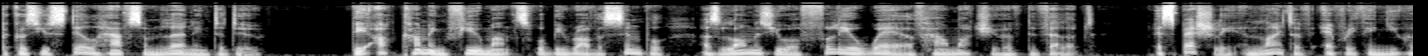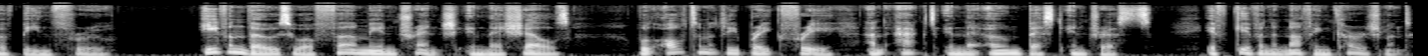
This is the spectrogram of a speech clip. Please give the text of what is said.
because you still have some learning to do. The upcoming few months will be rather simple as long as you are fully aware of how much you have developed, especially in light of everything you have been through. Even those who are firmly entrenched in their shells will ultimately break free and act in their own best interests if given enough encouragement.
